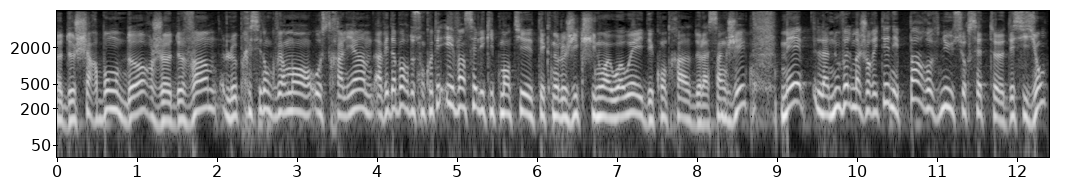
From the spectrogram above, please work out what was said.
de charbon, d'orge, de vin. Le précédent gouvernement australien avait d'abord de son côté évincé l'équipementier technologique chinois Huawei des contrats de la 5G. Mais la nouvelle majorité n'est pas revenue sur cette décision.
